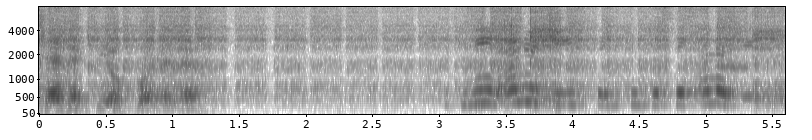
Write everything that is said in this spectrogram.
Wish I had that geo cord right now. If you need energy, then you can just take energy.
